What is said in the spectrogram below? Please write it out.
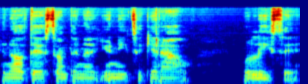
You know, if there's something that you need to get out, release it.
